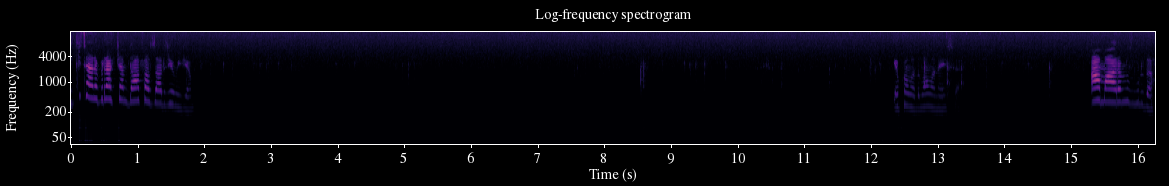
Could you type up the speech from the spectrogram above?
İki tane bırakacağım daha fazla harcamayacağım. Yapamadım ama neyse. Aa mağaramız burada.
